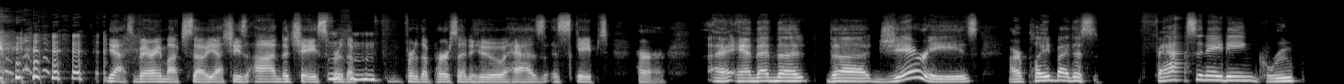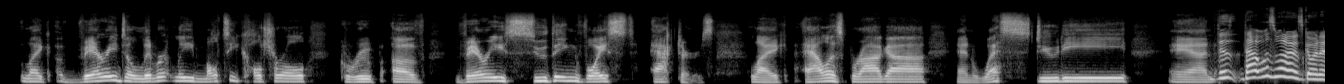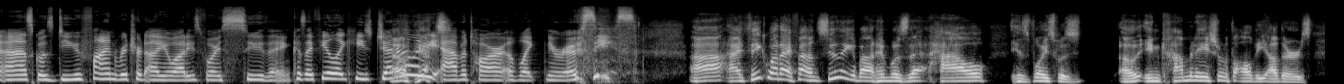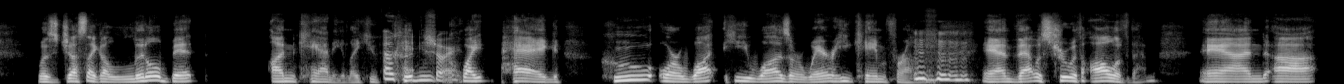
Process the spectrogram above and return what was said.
yes, very much so. Yeah, she's on the chase for the Mhm. for the person who has escaped her. And then the the Jerrys are played by this fascinating group like a very deliberately multicultural group of very soothing voiced actors like Alice Braga and Wes Studi and This, that was what I was going to ask was do you find Richard Ayoade's voice soothing? Because I feel like he's oh, generally Oh, yes. the avatar of like neuroses. Uh, I think what I found soothing about him was that how his voice was, uh, in combination with all the others, was just like a little bit uncanny. Like you Okay, couldn't sure. quite peg who or what he was or where he came from, and that was true with all of them. And uh,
